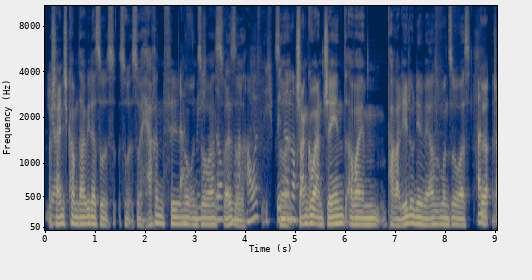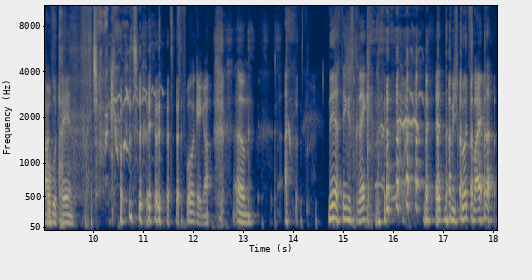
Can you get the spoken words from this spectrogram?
ihr. wahrscheinlich kommen da wieder so, so, so Herrenfilme Lass und mich sowas, doch weißt mal du? Aus. Ich bin So noch Django Unchained, aber im Paralleluniversum und sowas. an Ja, Django auf- Chained. Django Unchained. Vorgänger. ähm, nee, das Ding ist Dreck. Wir hätten nämlich kurz weiter.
